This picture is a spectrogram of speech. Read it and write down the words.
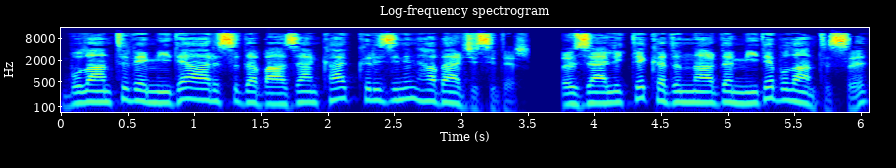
Bulantı ve mide ağrısı da bazen kalp krizinin habercisidir. Özellikle kadınlarda mide bulantısı,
